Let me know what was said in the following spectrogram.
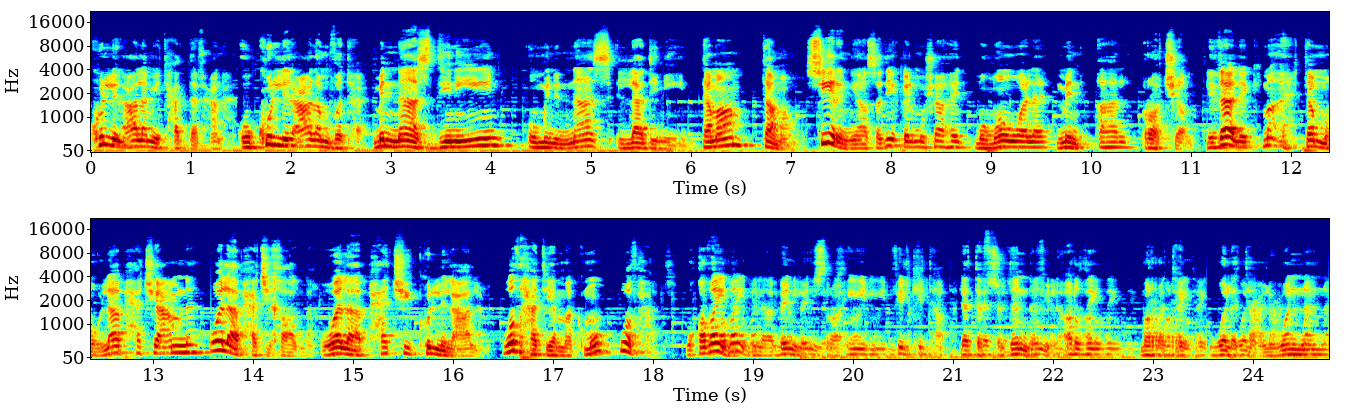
كل العالم يتحدث عنها وكل العالم ضدها من ناس دينيين ومن الناس اللا دينيين تمام؟ تمام. سيرن يا صديقي المشاهد ممولة من آل روتشيلد. لذلك ما اهتموا لا بحكي عمنا ولا بحكي خالنا ولا بحكي كل العالم. وضحت يمك مو وضحت. وقضينا إلى بني إسرائيل في الكتاب. لتفسدن في الأرض مرتين. ولتعلون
